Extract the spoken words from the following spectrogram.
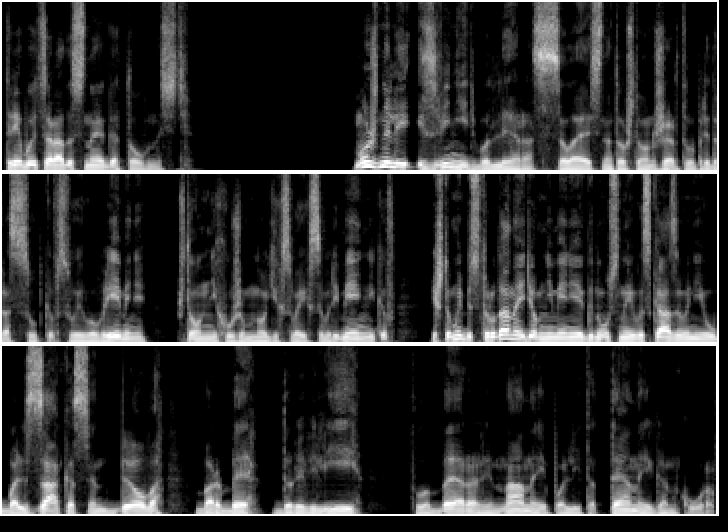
требуется радостная готовность. Можно ли извинить Бодлера, ссылаясь на то, что он жертва предрассудков своего времени, что он не хуже многих своих современников, и что мы без труда найдем не менее гнусные высказывания у Бальзака, Сент-Бёва, Барбе Доревильи, Флобера, Ренана, Ипполита Тена и Ганкуров.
